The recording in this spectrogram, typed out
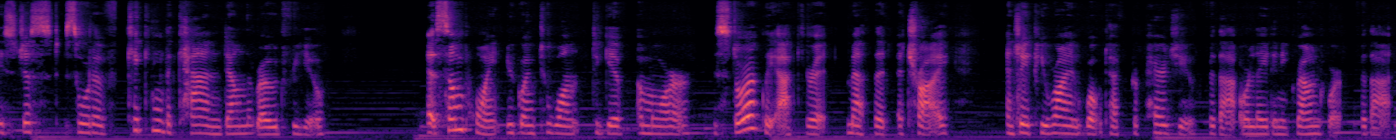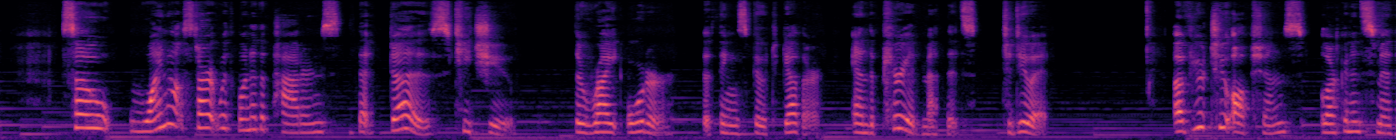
is just sort of kicking the can down the road for you. At some point, you're going to want to give a more historically accurate method a try, and JP Ryan won't have prepared you for that or laid any groundwork for that. So, why not start with one of the patterns that does teach you the right order that things go together and the period methods to do it? Of your two options, Larkin and Smith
